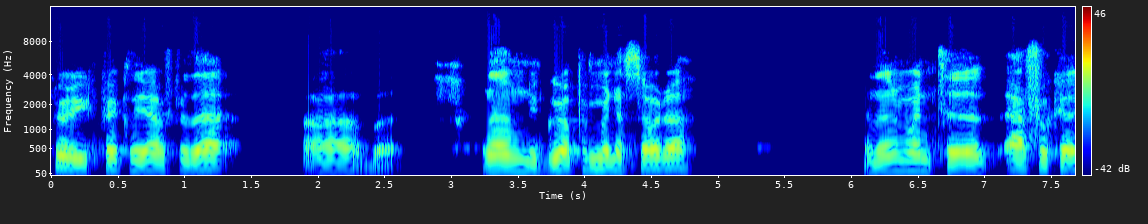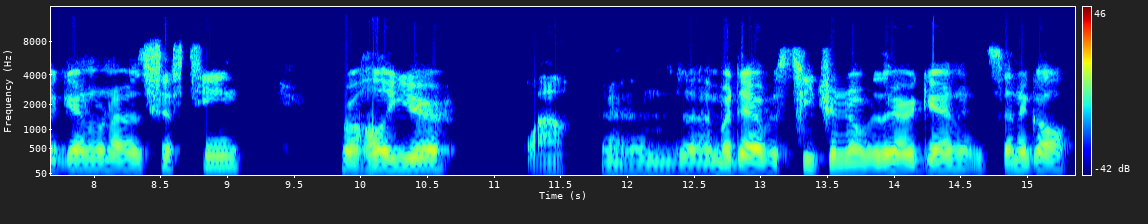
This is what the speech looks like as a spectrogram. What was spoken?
pretty quickly after that. Uh, but then grew up in Minnesota, and then went to Africa again when I was 15 for a whole year. Wow. And uh, my dad was teaching over there again in Senegal.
